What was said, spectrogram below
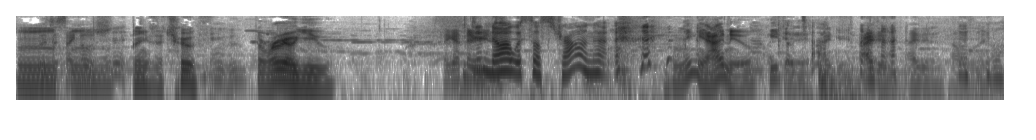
It was just like oh Mhm. shit. Brings the truth, Dang, the real you. Like I thought You you didn't know I was so strong. Me, I knew. He did. I did. I didn't. I didn't. I was like, oh.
